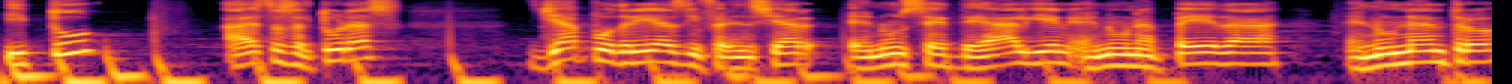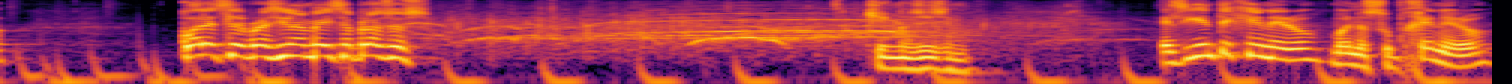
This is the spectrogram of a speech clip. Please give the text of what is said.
Y tú, a estas alturas, ya podrías diferenciar en un set de alguien, en una peda, en un antro. ¿Cuál es el Brazilian Bass? Aplausos. Chingosísimo. El siguiente género, bueno, subgénero,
